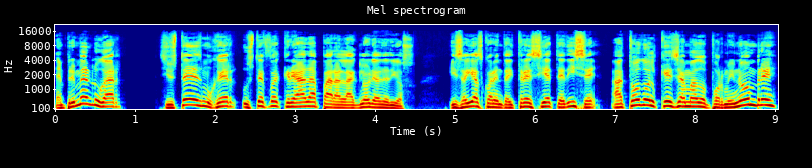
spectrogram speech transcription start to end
En primer lugar, si usted es mujer, usted fue creada para la gloria de Dios. Isaías 43, 7 dice, a todo el que es llamado por mi nombre,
